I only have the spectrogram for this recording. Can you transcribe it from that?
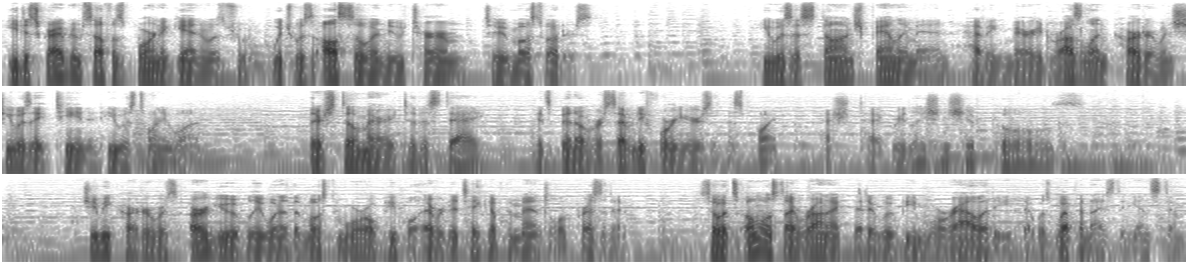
He described himself as born again, which was also a new term to most voters. He was a staunch family man, having married Rosalynn Carter when she was 18 and he was 21. They're still married to this day. It's been over 74 years at this point. Hashtag relationship goals. Jimmy Carter was arguably one of the most moral people ever to take up the mantle of president, so it's almost ironic that it would be morality that was weaponized against him.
